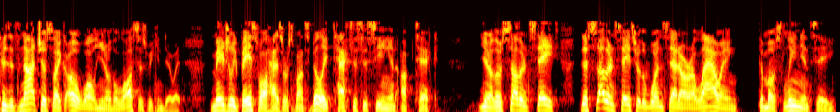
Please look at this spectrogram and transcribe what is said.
cause it's not just like, oh, well, you know, the law says we can do it. Major League Baseball has a responsibility. Texas is seeing an uptick. You know, those southern states, the southern states are the ones that are allowing the most leniency.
